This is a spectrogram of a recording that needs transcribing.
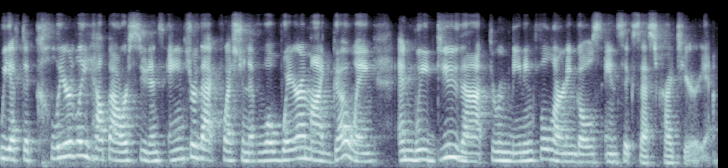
We have to clearly help our students answer that question of, well, where am I going? And we do that through meaningful learning goals and success criteria criteria.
